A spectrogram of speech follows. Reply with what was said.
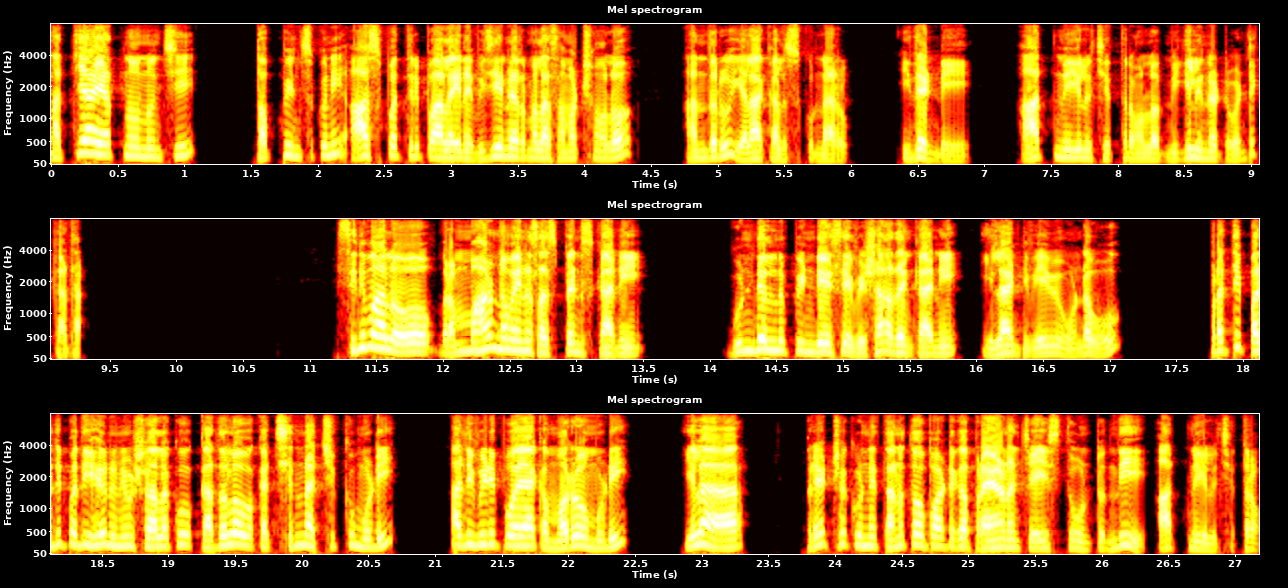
హత్యాయత్నం నుంచి తప్పించుకుని ఆసుపత్రి పాలైన విజయనిర్మల సమక్షంలో అందరూ ఎలా కలుసుకున్నారు? ఇదండి ఆత్మీయులు చిత్రంలో మిగిలినటువంటి కథ. సినిమాలో బ్రహ్మాండమైన సస్పెన్స్ కాని గుండెల్ను పిండేసే విషాదం కాని ఇలాంటివేమీ ఉండవు. ప్రతి పది పదిహేను నిమిషాలకు కథలో ఒక చిన్న చిక్కుముడి అది విడిపోయాక మరో ముడి ఇలా ప్రేక్షకుణ్ణి తనతో పాటుగా ప్రయాణం చేయిస్తూ ఉంటుంది ఆత్మీయులు చిత్రం.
